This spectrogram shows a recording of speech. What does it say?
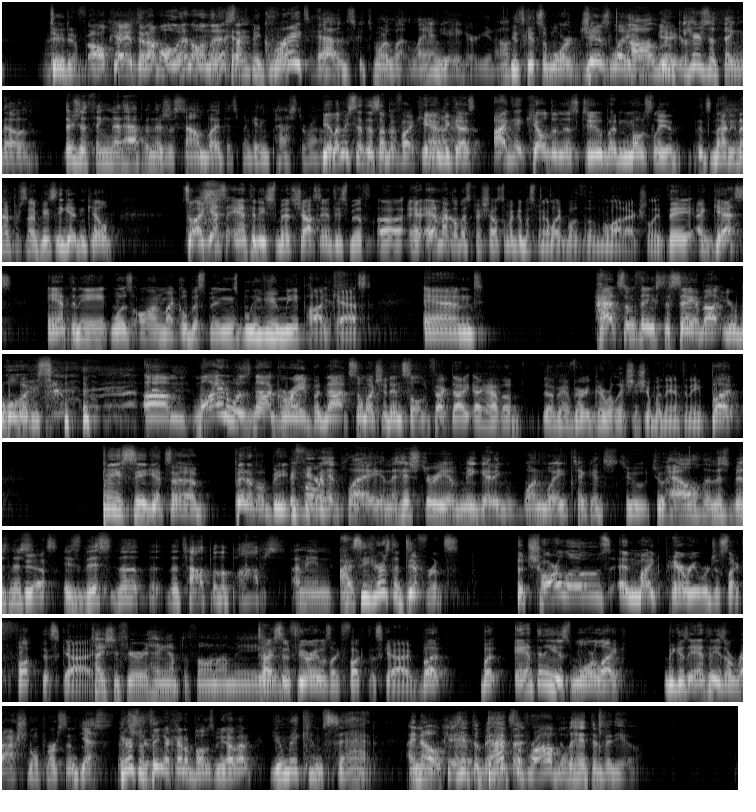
Dude, if, okay, then I'm all in on this. Okay. That'd be great. yeah, let's get some more La- Land Jaeger. You know. Let's get some more jizz. Uh, Luke, here's the thing, though. There's a thing that happened. There's a soundbite that's been getting passed around. Yeah, let me set this up if I can because I get killed in this too, but mostly it's 99% BC getting killed. So I guess Anthony Smith, shouts to Anthony Smith, uh, and, and Michael Bisping, shouts to Michael Bisping. I like both of them a lot actually. They, I guess Anthony was on Michael Bisping's Believe You Me podcast and had some things to say about your boys. um, mine was not great, but not so much an insult. In fact, I, I have a, a very good relationship with Anthony, but BC gets a bit of a beat Before here. we hit play, in the history of me getting one-way tickets to to hell in this business, Yes. is this the, the the top of the pops? I mean, I see. Here's the difference. The Charlos and Mike Perry were just like, "Fuck this guy." Tyson Fury hanging up the phone on me. Tyson Fury was like, "Fuck this guy," but but Anthony is more like because Anthony's a rational person. Yes, Here's the thing that kind of bums me out about it. You make him sad. I know. Hit the. That's hit the problem. Hit the video.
